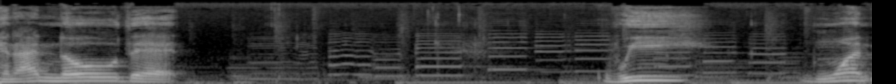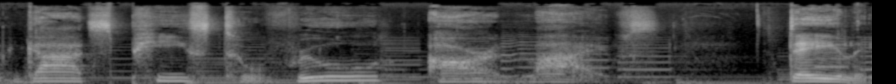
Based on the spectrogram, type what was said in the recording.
And I know that we want God's peace to rule our lives daily.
